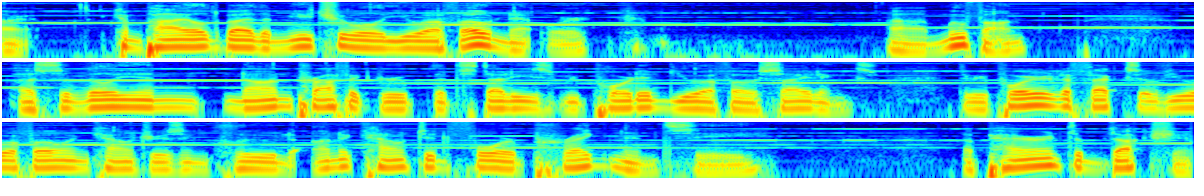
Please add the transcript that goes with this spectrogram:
All right. Compiled by the Mutual UFO Network, uh, MUFON, a civilian nonprofit group that studies reported UFO sightings. The reported effects of UFO encounters include unaccounted for pregnancy, apparent abduction,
